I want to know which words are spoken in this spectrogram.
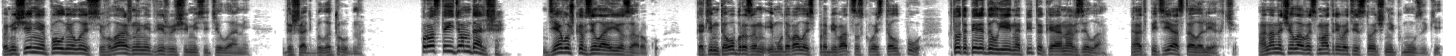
Помещение полнилось влажными движущимися телами. Дышать было трудно. «Просто идем дальше». Девушка взяла ее за руку. Каким-то образом им удавалось пробиваться сквозь толпу. Кто-то передал ей напиток, и она взяла. От питья стало легче. Она начала высматривать источник музыки.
